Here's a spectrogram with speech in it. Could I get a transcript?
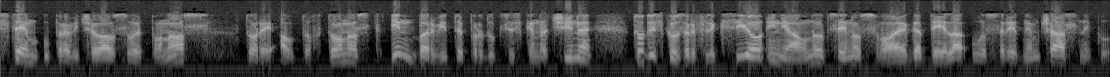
s tem upravičeval svoj ponos, torej avtohtonost in barvite produkcijske načine, tudi skozi refleksijo in javno oceno svojega dela v osrednjem časniku.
